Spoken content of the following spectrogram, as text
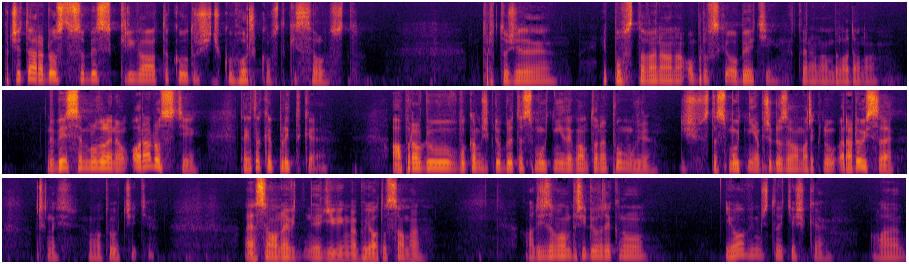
Protože ta radost v sobě skrývá takovou trošičku hořkost, kyselost. Protože je postavená na obrovské oběti, která nám byla dana. Kdyby se mluvili jenom o radosti, tak je to také plitké. A opravdu v okamžiku, kdy budete smutní, tak vám to nepomůže. Když jste smutní a přijdu za váma a řeknu, raduj se, řekneš, no to určitě. A já se vám nedivím, já bych dělal to samé. A když za vám přijdu a řeknu, jo, vím, že to je těžké, ale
